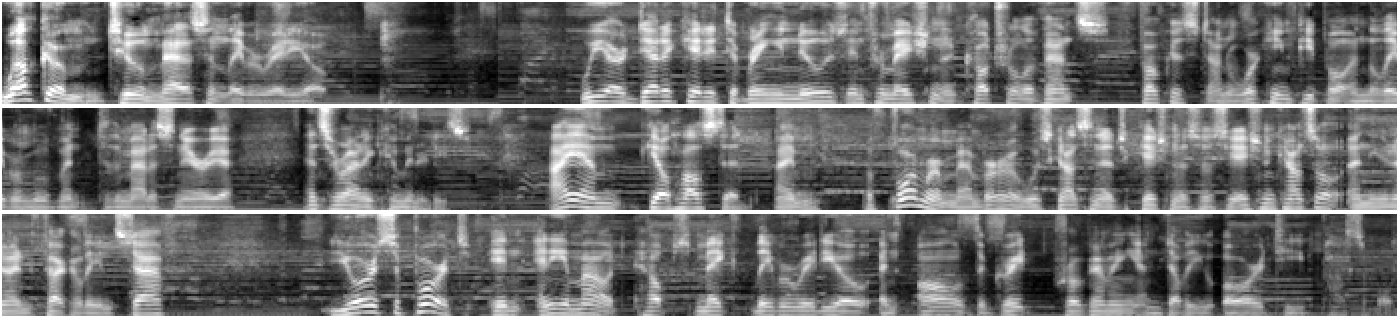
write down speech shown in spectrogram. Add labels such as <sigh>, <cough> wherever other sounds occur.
Welcome to Madison Labor Radio. We are dedicated to bringing news, information, and cultural events focused on working people and the labor movement to the Madison area and surrounding communities. I am Gil Halstead. I'm a former member of Wisconsin Education Association Council and the United Faculty and Staff. Your support in any amount helps make Labor Radio and all of the great programming and WORT possible.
